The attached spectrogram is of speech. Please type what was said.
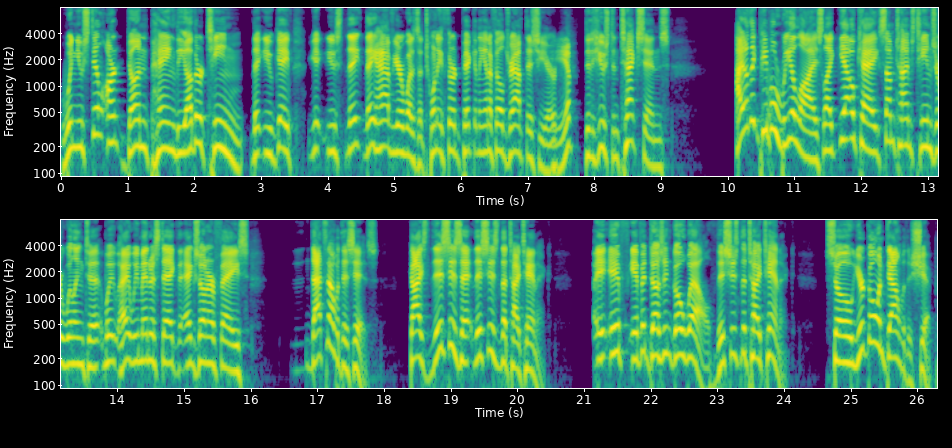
when you still aren't done paying the other team that you gave, you, you they they have your what is it 23rd pick in the NFL draft this year? Yep. To The Houston Texans. I don't think people realize, like, yeah, okay, sometimes teams are willing to, we, hey, we made a mistake, the egg's on our face. That's not what this is, guys. This is a, this is the Titanic. If if it doesn't go well, this is the Titanic. So you're going down with the ship.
